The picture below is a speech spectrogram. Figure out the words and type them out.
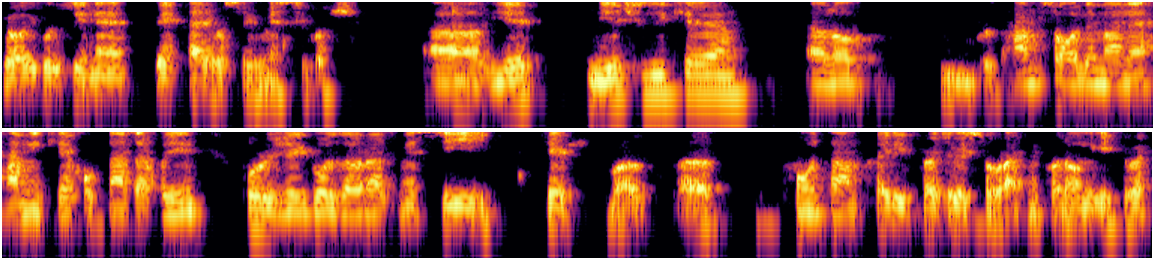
جایگزین بهتری واسه مسی باشه. یه یه چیزی که الان هم سوال منه همین که خب نظر خود پروژه گذار از مسی که فونت هم خیلی راجبه صحبت می‌کنه و میگه که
